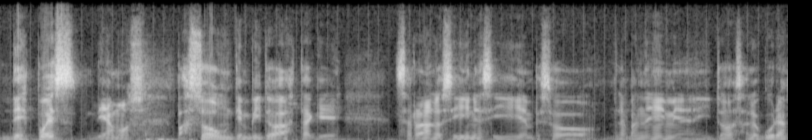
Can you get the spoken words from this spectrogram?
Después, digamos, pasó un tiempito hasta que cerraron los cines y empezó la pandemia y toda esa locura.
